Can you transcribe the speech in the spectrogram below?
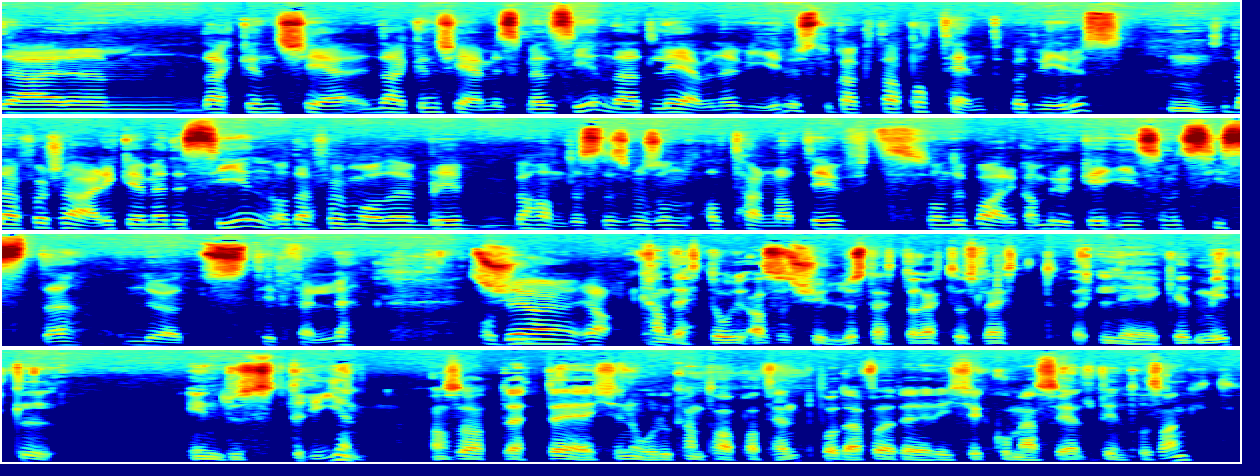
det, er, det, er ikke kje, det, er ikke en kjemisk medisin, det er et levende virus. Du kan ikke ta patent på et virus. Mm. Så Derfor så er det ikke medisin, og derfor må det bli behandles som et sånn alternativt som du bare kan bruke i, som et siste nødstilfelle. Det, ja. Kan dette, altså Skyldes dette rett og slett legemiddelindustrien? Altså at dette er ikke noe du kan ta patent på, derfor er det ikke kommersielt interessant?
